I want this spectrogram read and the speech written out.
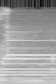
you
